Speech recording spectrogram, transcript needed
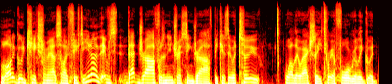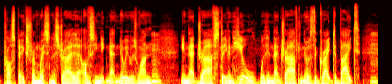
A lot of good kicks from outside 50. You know, it was that draft was an interesting draft because there were two well, there were actually three or four really good prospects from Western Australia. Obviously, Nick Naitanui was one hmm. in that draft. Stephen Hill was in that draft, and there was the great debate hmm.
